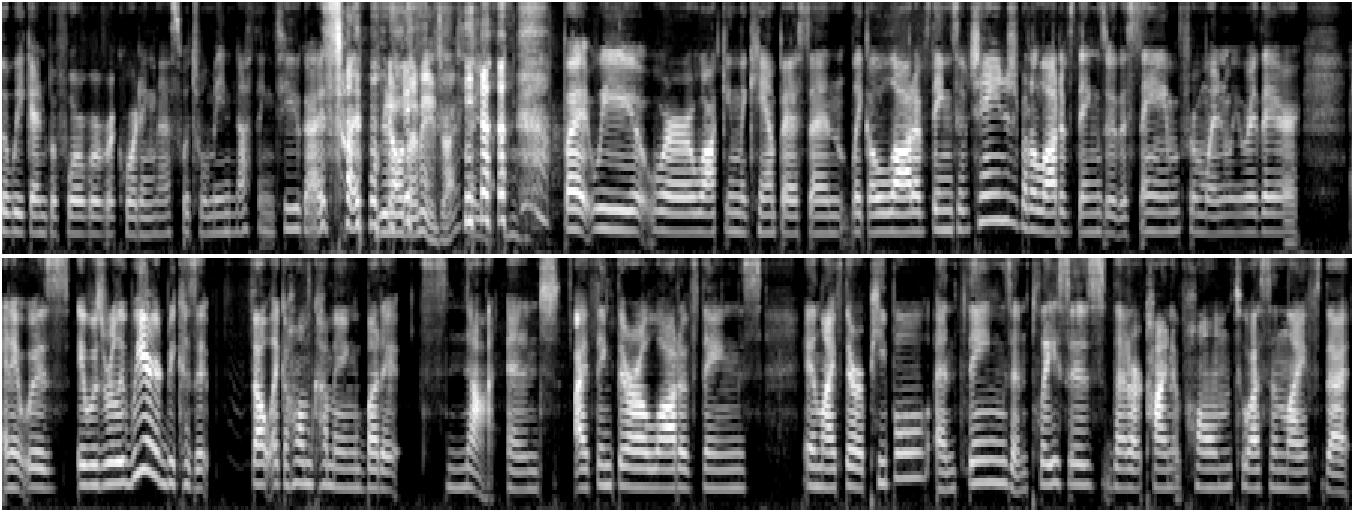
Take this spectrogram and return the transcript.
the weekend before we're recording this, which will mean nothing to you guys time You know what that means, right? Yeah. But we were walking the campus, and like a lot of things have changed, but a lot of things are the same from when we were there. And it was it was really weird because it felt like a homecoming, but it's not. And I think there are a lot of things in life. There are people and things and places that are kind of home to us in life that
